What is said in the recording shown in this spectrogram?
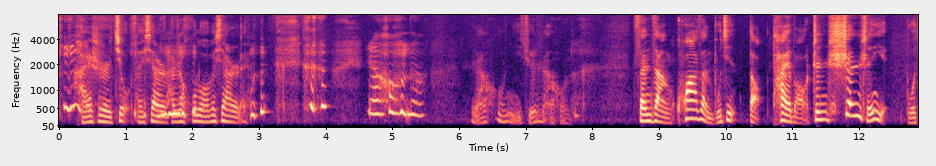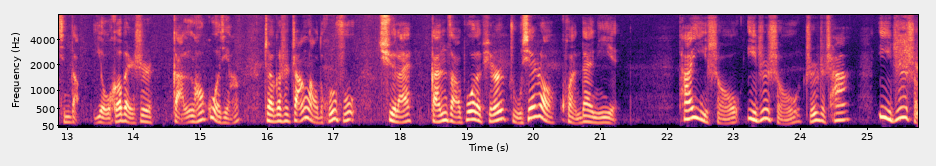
还是韭菜馅儿的，还是胡萝卜馅儿的？然后呢？然后你觉得然后呢？三藏夸赞不尽，道：“太保真山神也。”伯钦道：“有何本事？敢劳过奖。这个是长老的鸿福，去来赶早剥了皮儿，煮些肉款待你也。”他一手一只手执着叉，一只手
